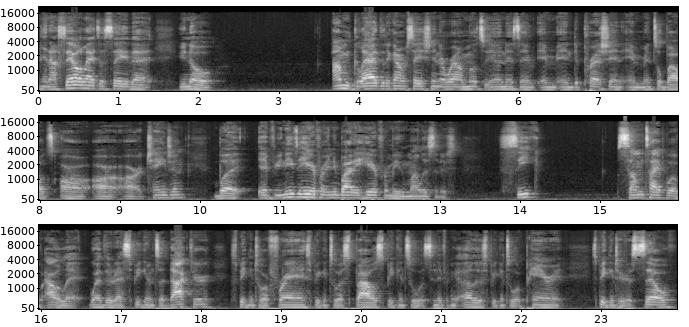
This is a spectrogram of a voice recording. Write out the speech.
And I say all that to say that, you know, I'm glad that the conversation around mental illness and, and, and, depression and mental bouts are, are are changing. But if you need to hear from anybody, hear from me, my listeners. Seek some type of outlet, whether that's speaking to a doctor, speaking to a friend, speaking to a spouse, speaking to a significant other, speaking to a parent, speaking to yourself,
